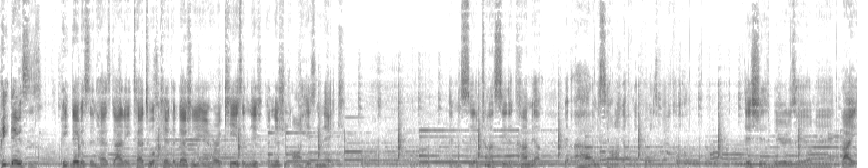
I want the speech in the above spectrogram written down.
Pete Davidson's Pete Davidson has got a tattoo of Kim Kardashian and her kids' initials on his neck see. I'm trying to see the comment. ah, let me see. Hold on, y'all. Let me pull this back up. This shit is weird as hell, man. Like,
